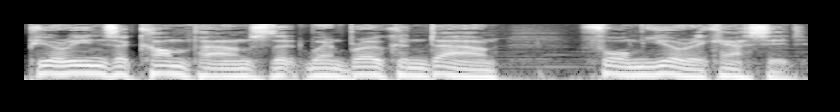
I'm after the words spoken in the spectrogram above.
Purines are compounds that, when broken down, form uric acid.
